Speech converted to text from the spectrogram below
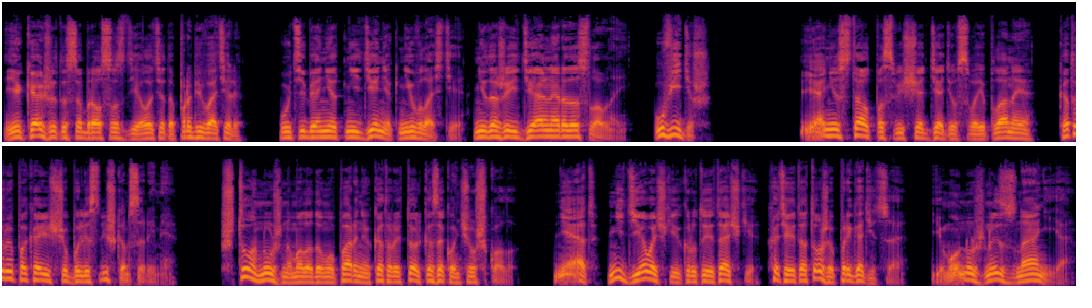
И как же ты собрался сделать это, пробиватель? У тебя нет ни денег, ни власти, ни даже идеальной родословной. Увидишь». Я не стал посвящать дядю в свои планы, которые пока еще были слишком сырыми. Что нужно молодому парню, который только закончил школу? Нет, не девочки и крутые тачки, хотя это тоже пригодится. Ему нужны знания.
